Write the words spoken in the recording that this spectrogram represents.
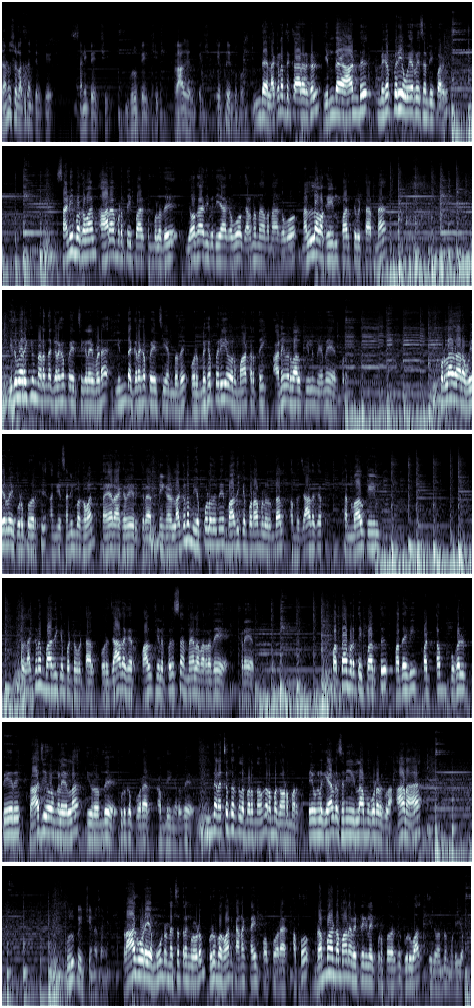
தனுசு லக்னத்திற்கு சனி பயிற்சி குரு பயிற்சி ராகு பயிற்சி எப்படி இருக்க போகுது? இந்த லக்னத்துக்காரர்கள் இந்த ஆண்டு மிகப்பெரிய உயர்வை சந்திப்பார்கள். சனி பகவான் ஆறாம் இடத்தை பார்க்கும் பொழுது யோகாதிபதியாகவோ கரணநாதனாகவோ நல்ல வகையில் பார்த்து விட்டார்னா இதுவரைக்கும் நடந்த கிரக பயிற்சிகளை விட இந்த கிரக பயிற்சி என்பது ஒரு மிகப்பெரிய ஒரு மாற்றத்தை அனைவர் வாழ்க்கையிலும் ஏமே ஏற்படும் பொருளாதார உயர்வை கொடுப்பதற்கு அங்கே சனி பகவான் தயாராகவே இருக்கிறார். நீங்கள் லக்னம் எப்பொழுதுமே பாதிக்கப்படாமல் இருந்தால் அந்த ஜாதகர் தன் வாழ்க்கையில் லக்னம் பாதிக்கப்பட்டு விட்டால் ஒரு ஜாதகர் வாழ்க்கையில பெருசா மேல வர்றதே கிடையாது. பத்தாம் இடத்தை பார்த்து பதவி பட்டம் புகழ் பேரு ராஜயோகங்களை எல்லாம் இவர் வந்து கொடுக்க போறார் அப்படிங்கிறது. இந்த நட்சத்திரத்துல பிறந்தவங்க ரொம்ப கவனமா இருக்கும் இவங்களுக்கு ஏழரை சனி இல்லாம கூட இருக்கலாம். ஆனா குரு பயிற்சி என்ன சாமி ராகுடைய மூன்று நட்சத்திரங்களோடும் குரு பகவான் கனெக்ட் ஆகி போக போறார். அப்போ பிரம்மாண்டமான வெற்றிகளை கொடுப்பதற்கு குருவால் இது வந்து முடியும்.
